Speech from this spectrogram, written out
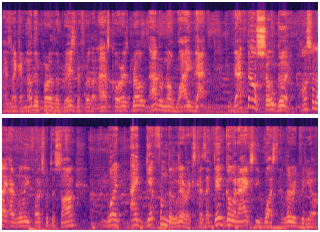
as like another part of the bridge before the last chorus, bro. I don't know why that that felt so good. Also, like I really fucks with the song. What I get from the lyrics, because I did go and I actually watched a lyric video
